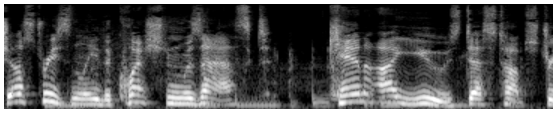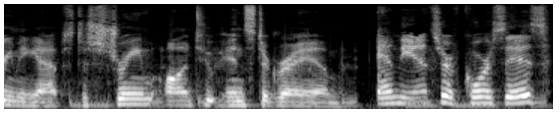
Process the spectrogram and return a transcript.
Just recently, the question was asked, can I use desktop streaming apps to stream onto Instagram? And the answer, of course, is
